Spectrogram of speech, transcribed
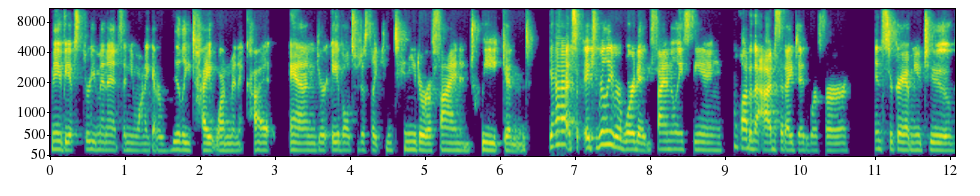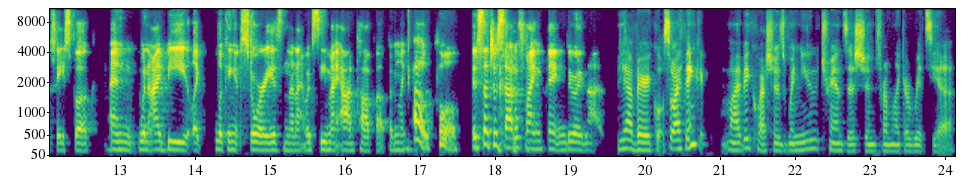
maybe it's three minutes, and you want to get a really tight one minute cut. And you're able to just like continue to refine and tweak. And yeah, it's, it's really rewarding finally seeing a lot of the ads that I did were for Instagram, YouTube, Facebook. And when I'd be like looking at stories and then I would see my ad pop up, I'm like, oh, cool. It's such a satisfying thing doing that. Yeah, very cool. So I think my big question is when you transition from like Aritzia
